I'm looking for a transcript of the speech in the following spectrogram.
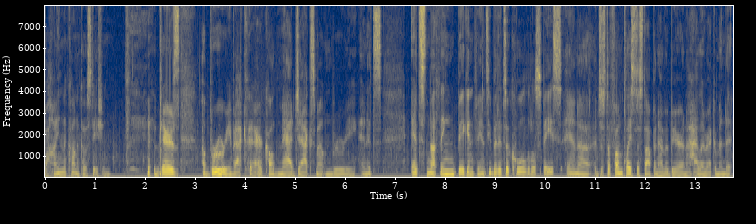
behind the Conoco station, there's a brewery back there called Mad Jack's Mountain Brewery, and it's it's nothing big and fancy, but it's a cool little space and uh, just a fun place to stop and have a beer, and I highly recommend it.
